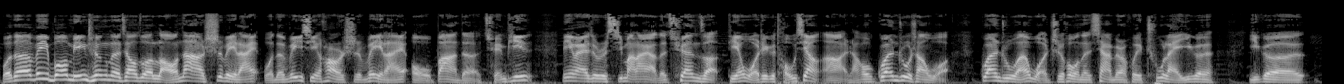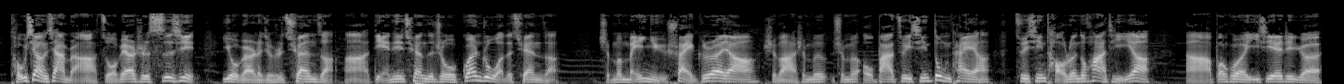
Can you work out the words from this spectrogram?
我的微博名称呢叫做老衲是未来，我的微信号是未来欧巴的全拼。另外就是喜马拉雅的圈子，点我这个头像啊，然后关注上我。关注完我之后呢，下边会出来一个一个头像，下边啊，左边是私信，右边呢就是圈子啊。点进圈子之后，关注我的圈子。什么美女帅哥呀，是吧？什么什么欧巴最新动态呀，最新讨论的话题呀，啊，包括一些这个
